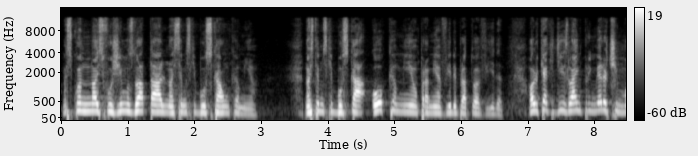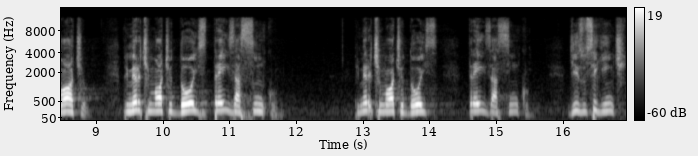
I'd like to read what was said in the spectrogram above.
mas quando nós fugimos do atalho, nós temos que buscar um caminho. Nós temos que buscar o caminho para a minha vida e para a tua vida. Olha o que é que diz lá em 1 Timóteo, 1 Timóteo 2, 3 a 5. 1 Timóteo 2, 3 a 5, diz o seguinte:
